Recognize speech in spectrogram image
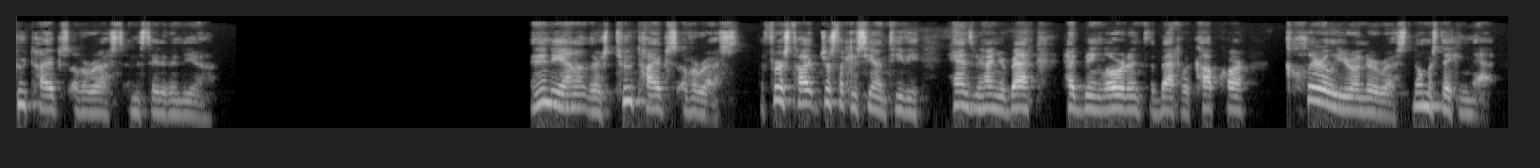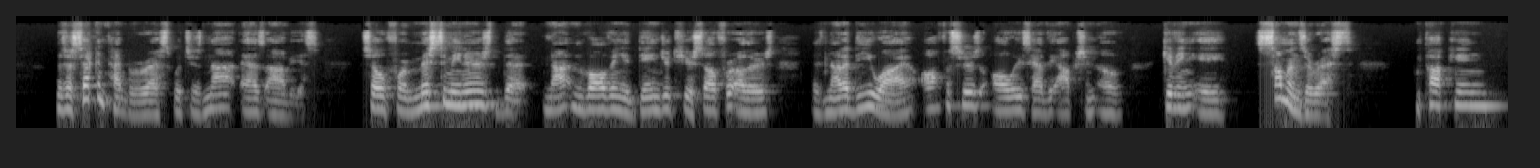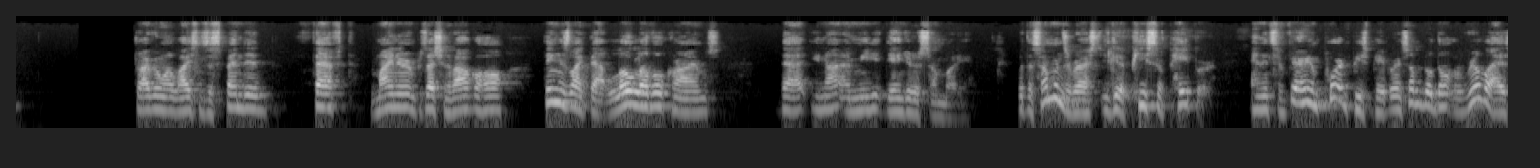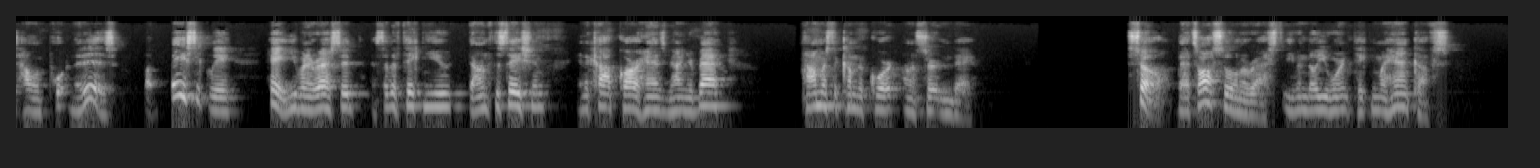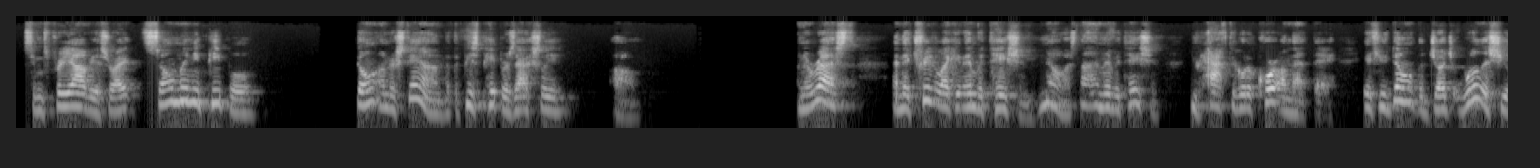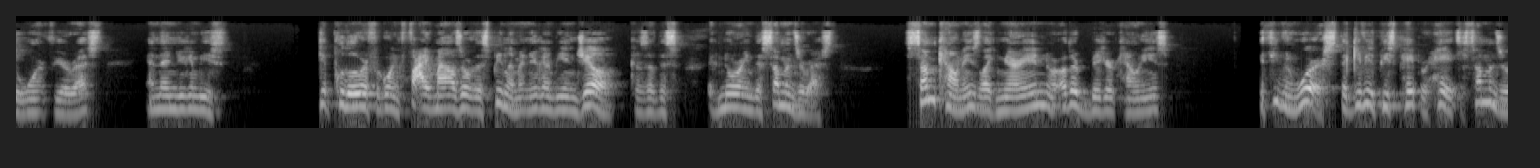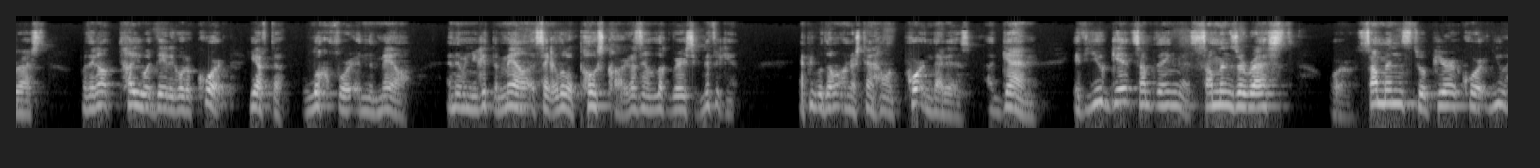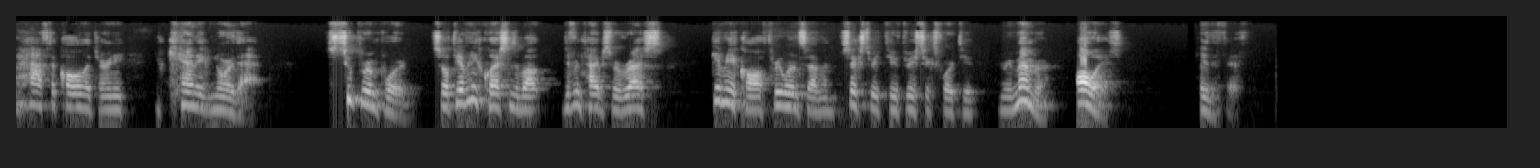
two types of arrest in the state of Indiana. In Indiana, there's two types of arrest. The first type, just like you see on TV, hands behind your back, head being lowered into the back of a cop car. Clearly, you're under arrest. No mistaking that. There's a second type of arrest, which is not as obvious. So, for misdemeanors that not involving a danger to yourself or others, is not a DUI, officers always have the option of giving a summons arrest. I'm talking driving while license suspended, theft, minor in possession of alcohol, things like that, low level crimes that you're not immediate danger to somebody. With the summons arrest, you get a piece of paper, and it's a very important piece of paper, and some people don't realize how important it is. But basically, hey, you've been arrested. Instead of taking you down to the station in a cop car, hands behind your back, promise to come to court on a certain day. So that's also an arrest, even though you weren't taking my handcuffs. Seems pretty obvious, right? So many people don't understand that the piece of paper is actually um, an arrest and they treat it like an invitation. No, it's not an invitation. You have to go to court on that day. If you don't, the judge will issue a warrant for your arrest, and then you're going to be get pulled over for going five miles over the speed limit, and you're going to be in jail because of this ignoring the summons arrest. Some counties, like Marion or other bigger counties, it's even worse. They give you a piece of paper. Hey, it's a summons arrest, but they don't tell you what day to go to court. You have to look for it in the mail. And then when you get the mail, it's like a little postcard. It doesn't even look very significant. And people don't understand how important that is. Again, if you get something, a summons arrest or summons to appear at court, you have to call an attorney. You can't ignore that. Super important. So if you have any questions about different types of arrests, give me a call 317 632 3642. And remember, always play the fifth.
